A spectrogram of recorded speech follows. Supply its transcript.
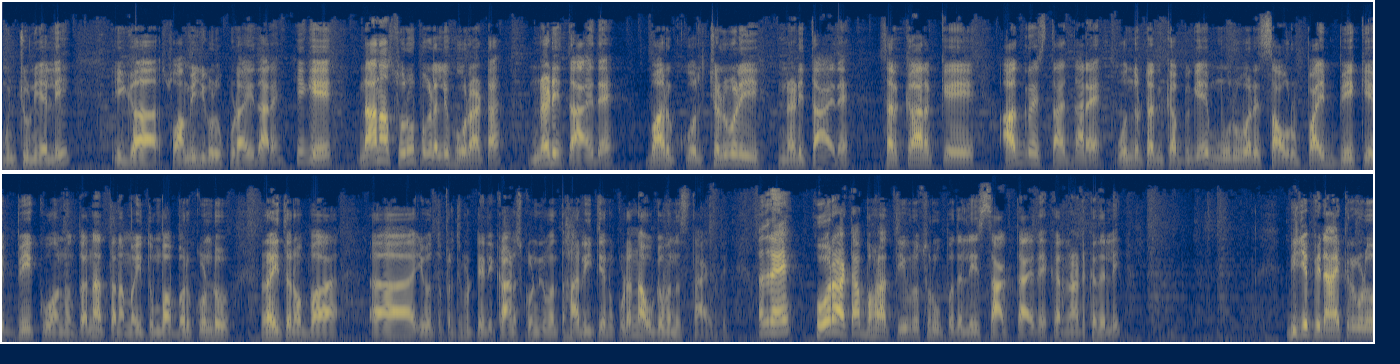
ಮುಂಚೂಣಿಯಲ್ಲಿ ಈಗ ಸ್ವಾಮೀಜಿಗಳು ಕೂಡ ಇದ್ದಾರೆ. ಹೀಗೆ ನಾನಾ ಸ್ವರೂಪಗಳಲ್ಲಿ ಹೋರಾಟ ನಡೀತಾ ಇದೆ. ಬಾರ್ಕೋಲ್ ಚಳುವಳಿ ನಡೀತಾ ಇದೆ. ಸರ್ಕಾರಕ್ಕೆ ಆಗ್ರಹಿಸ್ತಾ ಇದ್ದಾರೆ. ಒಂದು ಟನ್ ಕಬ್ಬಿಗೆ ಮೂರುವರೆ ಸಾವಿರ ರೂಪಾಯಿ ಬೇಕೇ ಬೇಕು ಅನ್ನೋದನ್ನು ತನ್ನ ಮೈ ತುಂಬ ಬರ್ಕೊಂಡು ರೈತನೊಬ್ಬ ಇವತ್ತು ಪ್ರತಿಭಟನೆಯಲ್ಲಿ ಕಾಣಿಸ್ಕೊಂಡಿರುವಂತಹ ರೀತಿಯನ್ನು ಕೂಡ ನಾವು ಗಮನಿಸ್ತಾ ಇದ್ವಿ. ಅಂದರೆ ಹೋರಾಟ ಬಹಳ ತೀವ್ರ ಸ್ವರೂಪದಲ್ಲಿ ಸಾಗ್ತಾ ಇದೆ ಕರ್ನಾಟಕದಲ್ಲಿ. ಬಿಜೆಪಿ ನಾಯಕರುಗಳು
